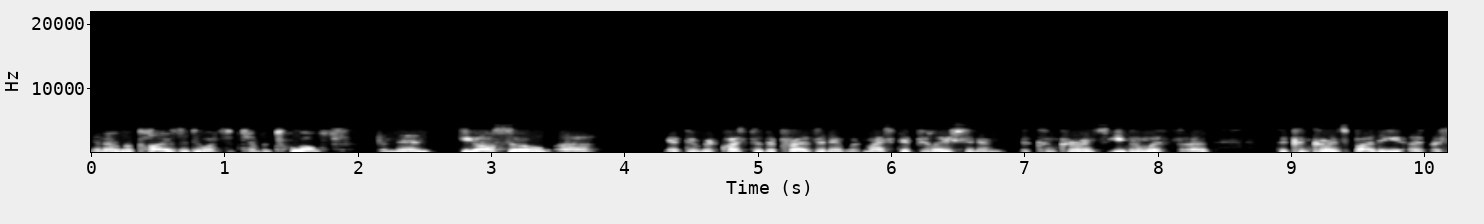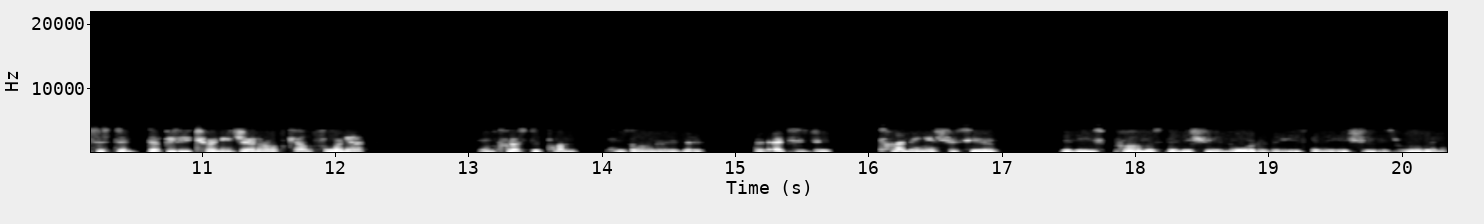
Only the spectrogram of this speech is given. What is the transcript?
and our replies are due on September 12th. And then he also, uh, at the request of the president, with my stipulation and the concurrence, even with uh, the concurrence by the uh, Assistant Deputy Attorney General of California, impressed upon his honor that the exigent timing issues here, and he's promised and issued an order that he's going to issue his ruling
